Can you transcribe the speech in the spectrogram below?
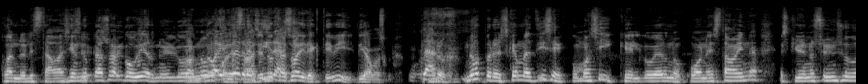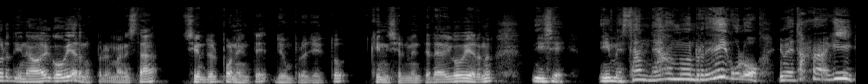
Cuando le estaba haciendo caso al gobierno, el gobierno va y le estaba haciendo caso a DirecTV, digamos. Claro, no, pero es que además dice, ¿cómo así? Que el gobierno pone esta vaina, es que yo no soy un subordinado del gobierno, pero el man está siendo el ponente de un proyecto que inicialmente era del gobierno, dice, y me están dejando en ridículo y me están aquí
